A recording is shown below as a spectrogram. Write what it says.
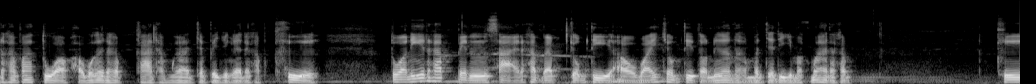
นะครับว่าตัว power นะครับการทำงานจะเป็นยังไงนะครับ คือตัวนี้นะครับเป็นสายนะครับแบบโจมตีเอาไว้โจมตีต่อเนื่องนะครับมันจะดีมากๆนะครับ คือ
